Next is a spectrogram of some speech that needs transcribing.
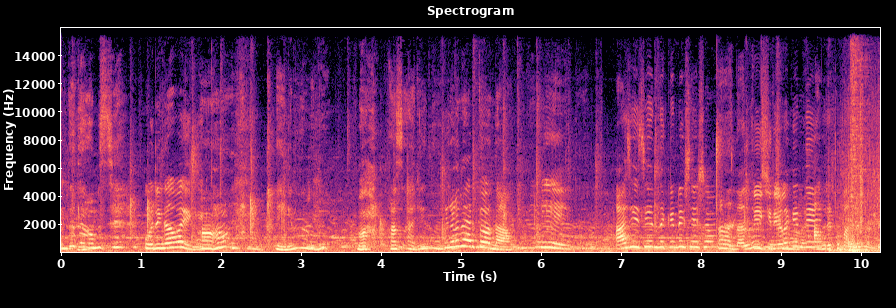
എന്താ താമസിച്ചേ? ഒരുങ്ങാൻ വൈകി എങ്ങനെ നടന്നു. വാ ആ സാരി നിങ്ങൾ നേരത്തെ വന്നാ? ആ ചേച്ചി എന്തൊക്കെയുണ്ട് വിശേഷം? അവരൊക്കെ പറയുന്നുണ്ട്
